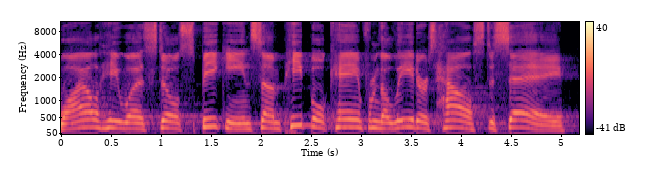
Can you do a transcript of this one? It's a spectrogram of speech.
While he was still speaking, some people came from the leader's house to say,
